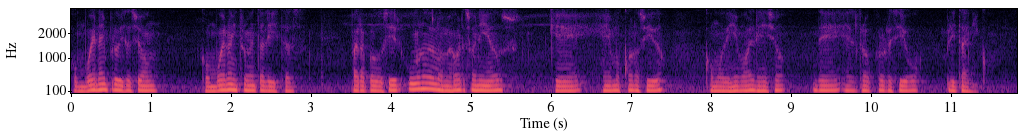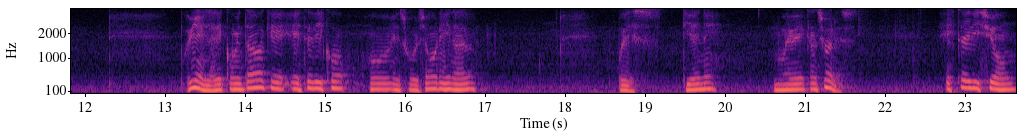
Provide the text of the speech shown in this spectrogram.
con buena improvisación, con buenos instrumentalistas, para producir uno de los mejores sonidos que hemos conocido, como dijimos al inicio, del rock progresivo británico. Pues bien, les comentaba que este disco en su versión original pues tiene nueve canciones. Esta edición,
